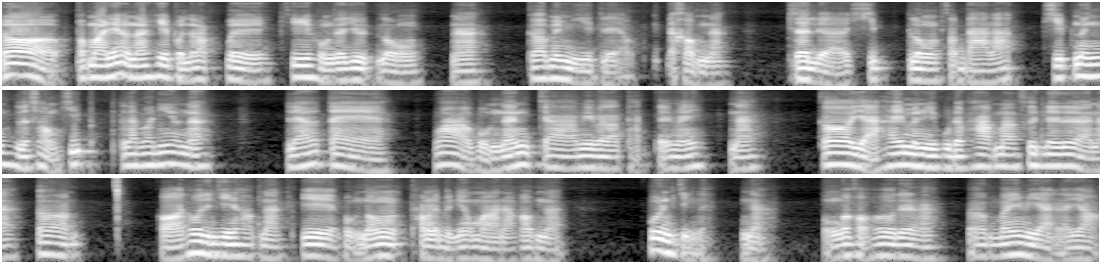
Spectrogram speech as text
ก็ประมาณนี้นะเหตุผลหลักเลยที่ผมจะหยุดลงนะ ก็ไม่มีแล้วนะครับนะจะเหลือคลิปลงสัปดาห์ละคลิปหนึ่งหรือสองคลิปอะไรประมาณนี้นะ แล้วแต่ว่าผมนั้นจะมีเวลาตัดได้ไหมนะ ก็อยากให้มันมีคุณภาพมากขึ้นเรื่อยๆนะก็ขอโทษจริงๆครับนะที่ผมต้องทำอะไรแบบนี้ออกมานะครับนะพูดจริงๆเลยนะผมก็ขอโทษด้วยนะก็ไม่มีอะไรอยาก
